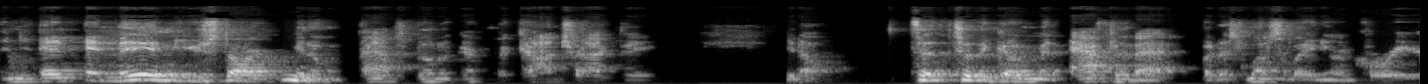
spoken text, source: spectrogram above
and, and and then you start, you know, perhaps building government contracting, you know, to, to the government after that, but it's much later in career.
